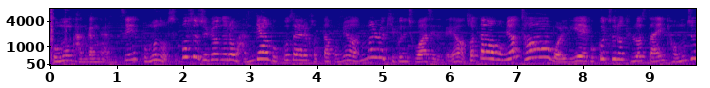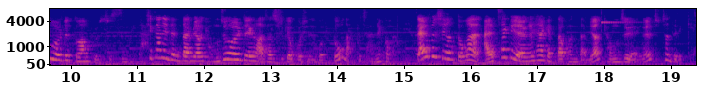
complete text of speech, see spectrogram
보문 관광단지, 보문 호수. 호수 주변으로 만개한 벚꽃 사이를 걷다 보면 정말로 기분이 좋아지는데요. 걷다가 보면 저 멀리에 벚꽃으로 둘러싸인 경주 월드 또한 볼 수 있습니다. 시간이 된다면 경주월드에 가서 즐겨보시는 것도 나쁘지 않을 것 같네요. 짧은 시간 동안 알차게 여행을 해야겠다고 한다면 경주 여행을 추천드릴게요.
